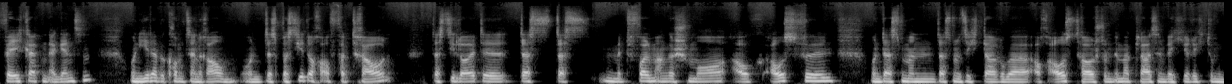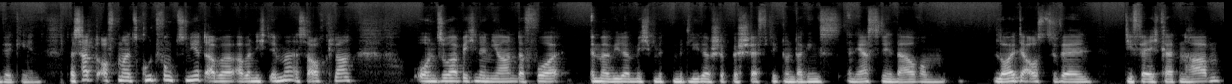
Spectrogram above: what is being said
Fähigkeiten ergänzen und jeder bekommt seinen Raum. Und das basiert auch auf Vertrauen, dass die Leute das, das mit vollem Engagement auch ausfüllen und dass man, dass man sich darüber auch austauscht und immer klar ist, in welche Richtung wir gehen. Das hat oftmals gut funktioniert, aber, aber nicht immer, ist auch klar. Und so habe ich in den Jahren davor immer wieder mich mit, mit Leadership beschäftigt und da ging es in erster Linie darum, Leute auszuwählen, die Fähigkeiten haben,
